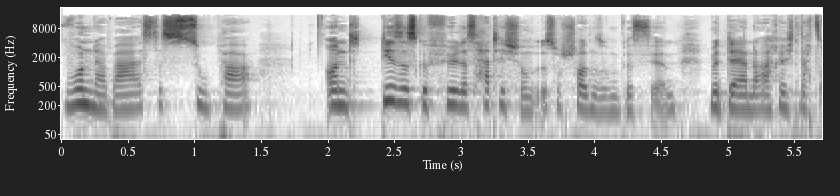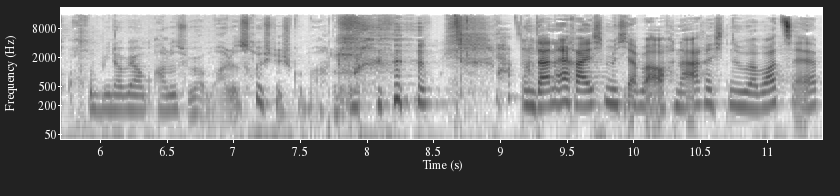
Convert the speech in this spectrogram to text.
wunderbar, ist das super. Und dieses Gefühl, das hatte ich schon, schon so ein bisschen mit der Nachricht. Ich dachte so, ach Romina, wir haben alles, wir haben alles richtig gemacht. und dann erreichen mich aber auch Nachrichten über WhatsApp,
